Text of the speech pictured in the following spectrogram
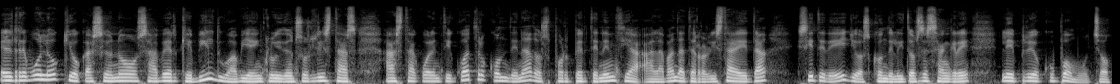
El revuelo que ocasionó saber que Bildu había incluido en sus listas hasta 44 condenados por pertenencia a la banda terrorista ETA, siete de ellos con delitos de sangre, le preocupó mucho,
